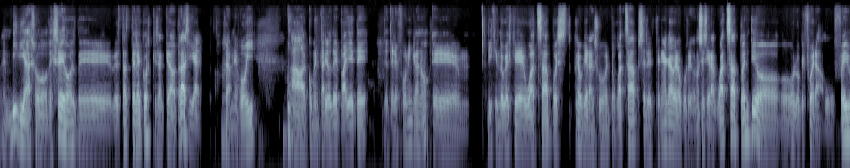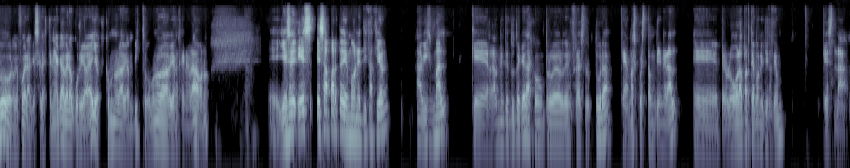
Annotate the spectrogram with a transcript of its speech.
envidias o deseos de, estas telecos que se han quedado atrás. Y ya, o sea, me voy a comentarios de Payete, de Telefónica, ¿no? Eh, diciendo que es que WhatsApp, pues creo que era en su momento, WhatsApp se les tenía que haber ocurrido, no sé si era WhatsApp 20 o, lo que fuera, o Facebook o lo que fuera, que se les tenía que haber ocurrido a ellos, que como no lo habían visto, como no lo habían generado, ¿no? Eh, y es esa parte de monetización abismal que realmente tú te quedas con un proveedor de infraestructura que además cuesta un dineral, eh, pero luego la parte de monetización, que es la,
